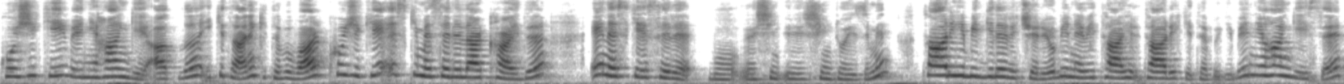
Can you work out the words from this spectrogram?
Kojiki ve Nihangi adlı iki tane kitabı var. Kojiki eski meseleler kaydı. En eski eseri bu e, e, Şintoizmin. Tarihi bilgiler içeriyor. Bir nevi tarih, tarih kitabı gibi. Nihangi ise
